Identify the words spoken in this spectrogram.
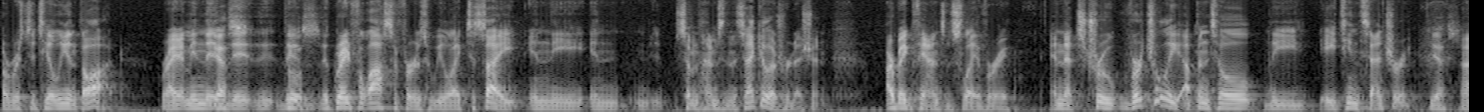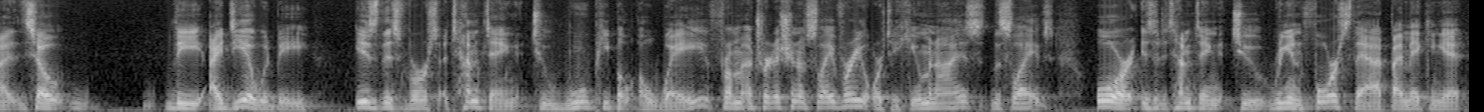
Aristotelian thought. Right? I mean, the, Yes, the, the, the, great philosophers we like to cite in the in sometimes in the secular tradition are big fans of slavery, and that's true virtually up until the 18th century. Yes. Uh, so the idea would be is this verse attempting to woo people away from a tradition of slavery or to humanize the slaves? Or is it attempting to reinforce that by making it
